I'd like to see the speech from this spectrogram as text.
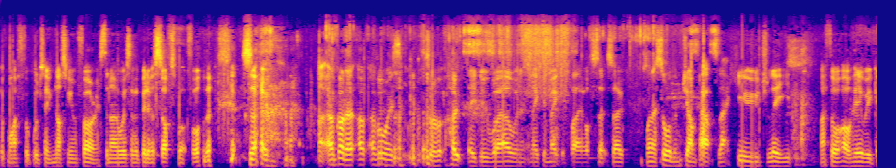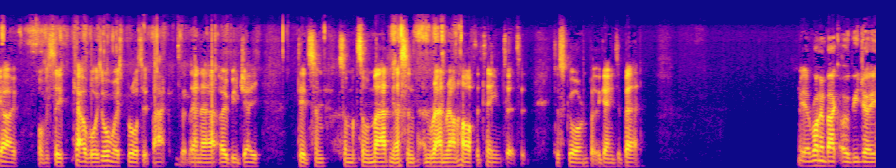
of my football team, Nottingham Forest, and I always have a bit of a soft spot for them. so I've got a, I've always sort of hoped they do well and they can make the playoffs. So, so when I saw them jump out to that huge lead, I thought, oh, here we go. Obviously, Cowboys almost brought it back, but then uh, OBJ did some some some madness and, and ran around half the team to, to, to score and put the game to bed. Yeah, running back OBJ. You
